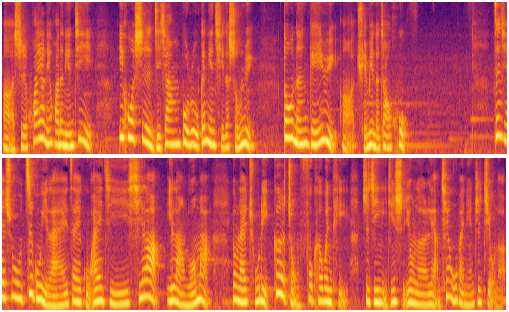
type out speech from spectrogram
呃是花样年华的年纪，亦或是即将步入更年期的熟女，都能给予啊全面的照护。贞洁树自古以来在古埃及、希腊、伊朗、罗马用来处理各种妇科问题，至今已经使用了两千五百年之久了。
